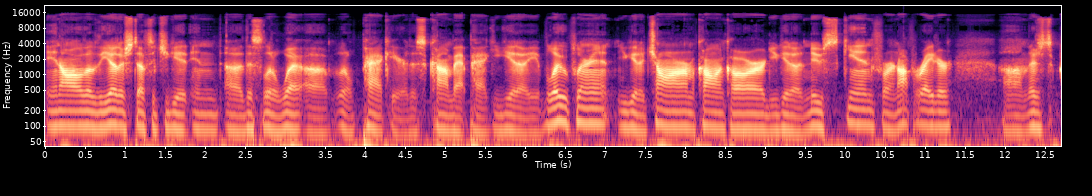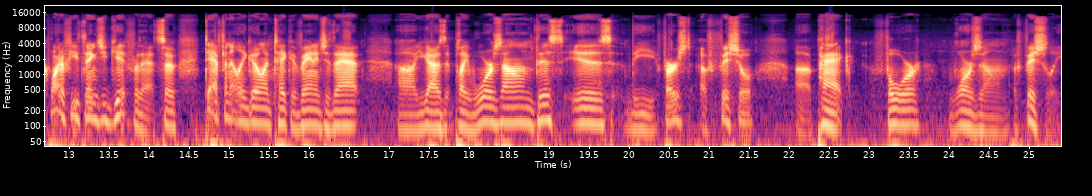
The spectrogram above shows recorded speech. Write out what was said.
in all of the other stuff that you get in uh, this little uh, little pack here, this combat pack. You get a blueprint, you get a charm, a calling card, you get a new skin for an operator. Um, there's quite a few things you get for that, so definitely go and take advantage of that. Uh, you guys that play Warzone, this is the first official uh, pack for Warzone officially,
